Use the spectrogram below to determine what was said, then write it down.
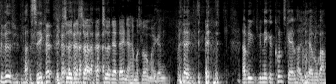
Det ved vi faktisk ikke. Betyder det så, betyder det, at Daniel han må slå mig igen? Fordi, ja, vi, vi nikker kun skal her i det her program.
